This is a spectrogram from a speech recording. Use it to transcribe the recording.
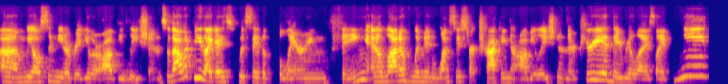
Um, we also need a regular ovulation. So that would be like I would say the blaring thing. And a lot of women, once they start tracking their ovulation and their period, they realize like me,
